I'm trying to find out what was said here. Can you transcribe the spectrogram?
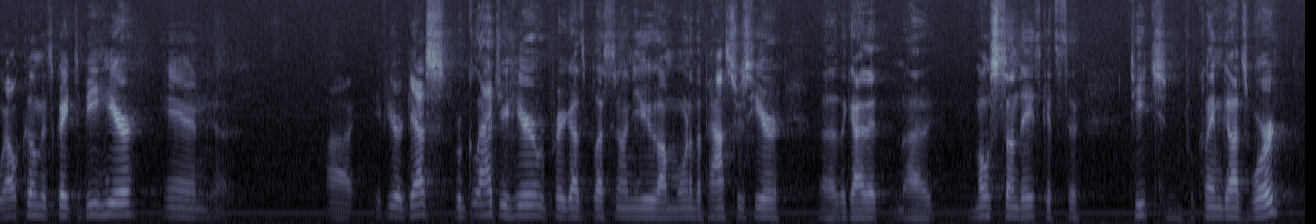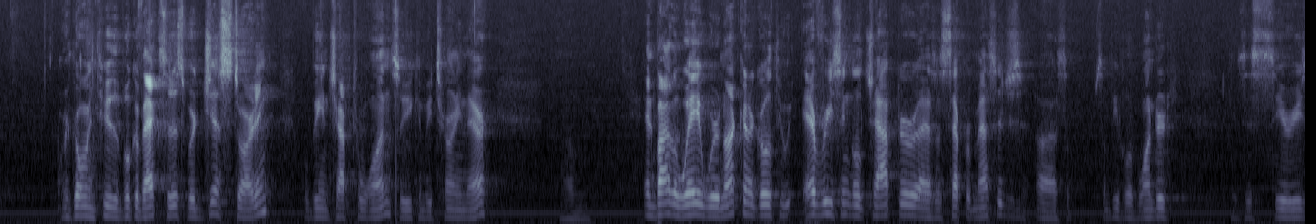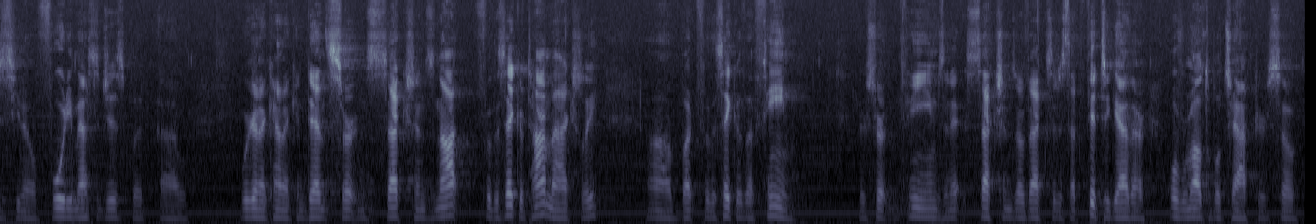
welcome. It's great to be here. And uh, uh, if you're a guest, we're glad you're here. We pray God's blessing on you. I'm one of the pastors here, uh, the guy that uh, most Sundays gets to teach and proclaim God's word. We're going through the book of Exodus. We're just starting. We'll be in chapter 1, so you can be turning there. Um, and by the way, we're not going to go through every single chapter as a separate message. Uh, some, people have wondered, is this series, you know, 40 messages? But uh, we're going to kind of condense certain sections, not for the sake of time actually, uh, but for the sake of the theme. There's certain themes and sections of Exodus that fit together over multiple chapters. So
